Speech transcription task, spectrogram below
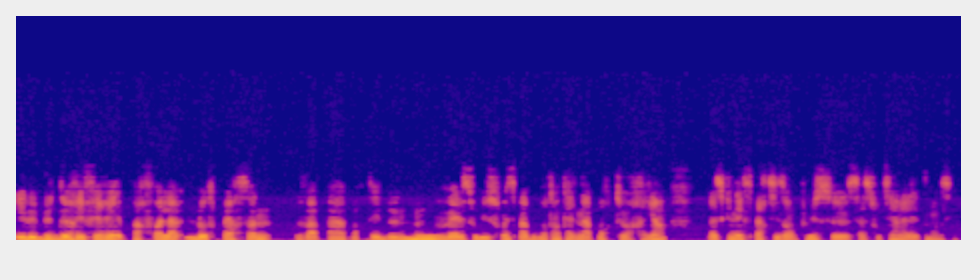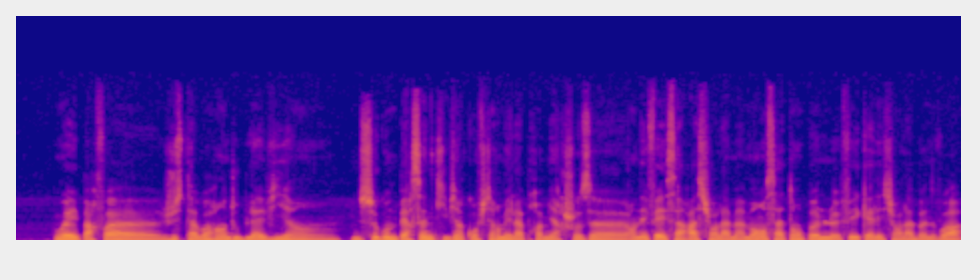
Et le but de référer, parfois, l'autre personne ne va pas apporter de nouvelles solutions et c'est pas pour autant qu'elle n'apporte rien parce qu'une expertise en plus, euh, ça soutient l'allaitement aussi. Oui, parfois, euh, juste avoir un double avis, une seconde personne qui vient confirmer la première chose, euh, en effet, ça rassure la maman, ça tamponne le fait qu'elle est sur la bonne voie,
